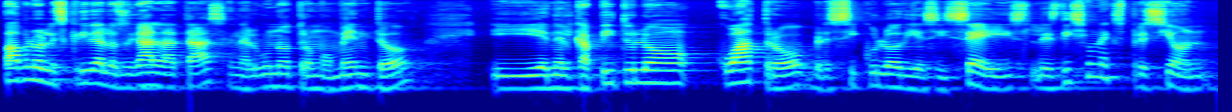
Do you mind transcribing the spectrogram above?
Pablo le escribe a los Gálatas en algún otro momento y en el capítulo 4, versículo 16, les dice una expresión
